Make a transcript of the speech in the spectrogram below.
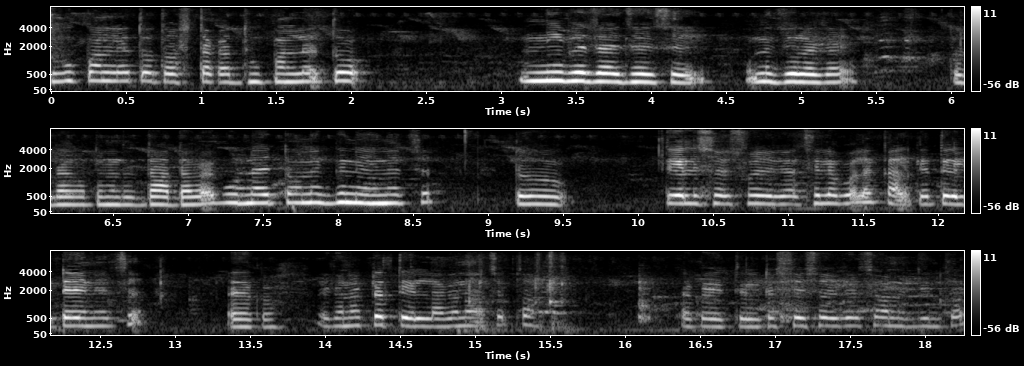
ধূপ আনলে তো দশ টাকা, ধূপ আনলে তো নিভে যায় যে সেই মানে জ্বলে যায়। তো দেখো তোমাদের দাদা ভাই গুড নাইটটা অনেক দিন এনেছে, তো তেল শেষ হয়ে গেছিল বলে কালকে তেলটা এনেছে। দেখো, এখানে একটা তেল লাগানো আছে তো। দেখো, এই তেলটা শেষ হয়ে গেছে অনেক দিন পর।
